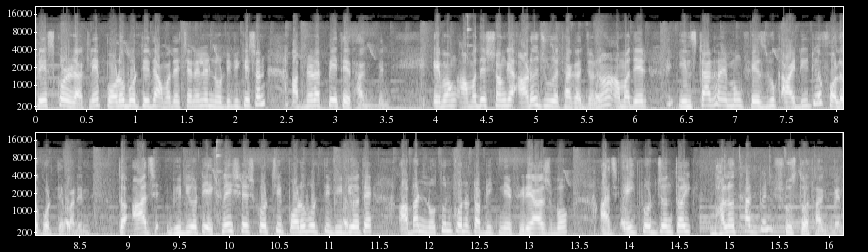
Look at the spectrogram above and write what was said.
প্রেস করে রাখলে পরবর্তীতে আমাদের চ্যানেলের নোটিফিকেশন আপনারা পেতে থাকবেন। এবং আমাদের সঙ্গে আরও জুড়ে থাকার জন্য আমাদের ইনস্টাগ্রাম এবং ফেসবুক আইডিটিও ফলো করতে পারেন। তো আজ ভিডিওটি এখানেই শেষ করছি। পরবর্তী ভিডিওতে আবার নতুন কোনো টপিক নিয়ে ফিরে আসব। আজ এই পর্যন্তই। ভালো থাকবেন, সুস্থ থাকবেন।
